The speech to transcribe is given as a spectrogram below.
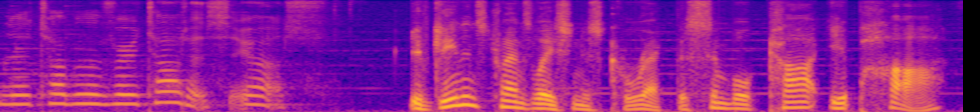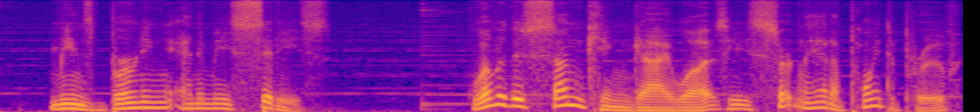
The Tabula Veritatis, yes. If Ganon's translation is correct, the symbol Ka Ip Ha means burning enemy cities. Whoever this Sun King guy was, he certainly had a point to prove.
